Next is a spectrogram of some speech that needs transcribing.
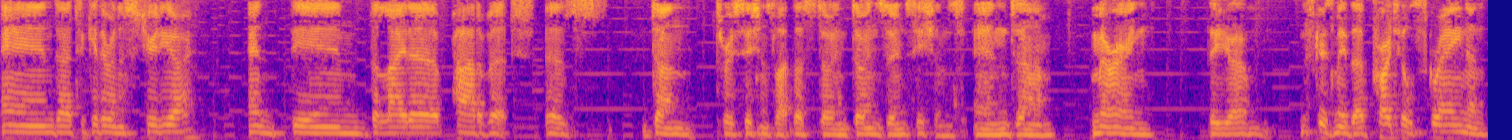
and uh, together in a studio, and then the later part of it is done through sessions like this, doing doing Zoom sessions and um, mirroring the um, excuse me the Pro Tools screen and,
